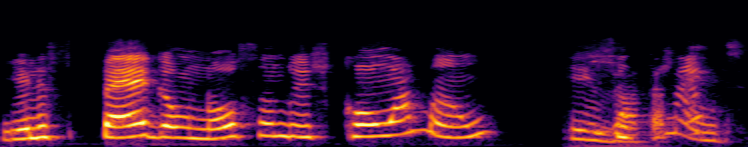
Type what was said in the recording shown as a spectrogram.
e eles pegam no sanduíche com a mão. Exatamente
